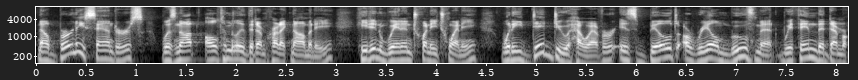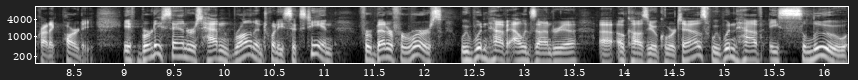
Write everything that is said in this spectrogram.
Now, Bernie Sanders was not ultimately the Democratic nominee. He didn't win in 2020. What he did do, however, is build a real movement within the Democratic Party. If Bernie Sanders hadn't run in 2016, for better for worse, we wouldn't have Alexandria uh, Ocasio Cortez. We wouldn't have a slew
